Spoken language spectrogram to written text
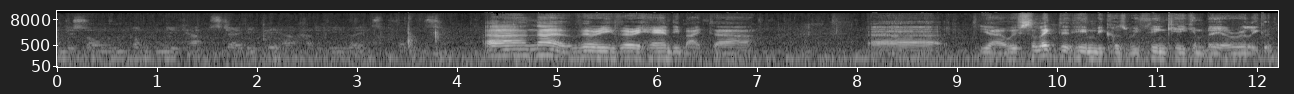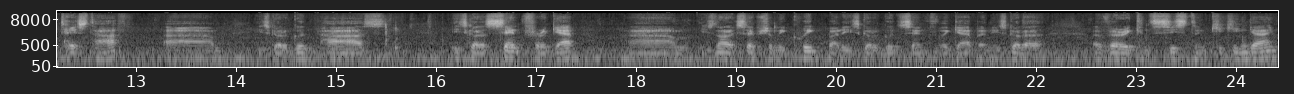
And just on, on the new caps, JVP, how, how did he rate his performance? Uh, no, very, very handy, mate. Uh, uh, you know, we've selected him because we think he can be a really good test half. Um, he's got a good pass. He's got a scent for a gap. Um, he's not exceptionally quick, but he's got a good scent for the gap, and he's got a, a very consistent kicking game.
